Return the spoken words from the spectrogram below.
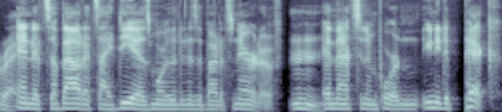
right. and it's about its ideas more than it is about its narrative. Mhm. And that's an important. You need to pick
